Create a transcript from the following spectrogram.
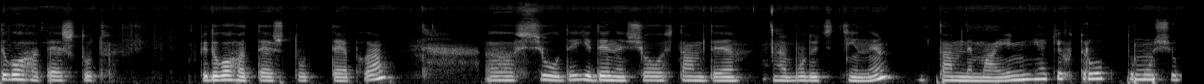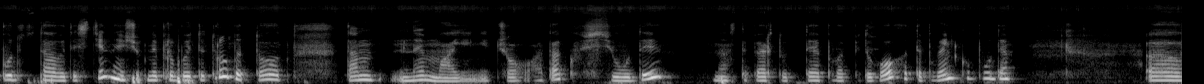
Підлога теж тут, підлога теж тут тепла. Е, Всюди. Єдине, що ось там, де будуть стіни, там немає ніяких труб, тому що будуть ставити стіни, і щоб не пробити труби, то там немає нічого. А так всюди. У нас тепер тут тепла підлога, тепленько буде. Е,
